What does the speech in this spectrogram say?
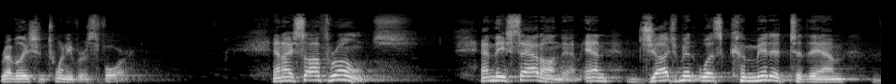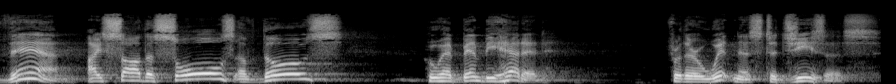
Revelation 20, verse 4. And I saw thrones, and they sat on them, and judgment was committed to them. Then I saw the souls of those who had been beheaded for their witness to Jesus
